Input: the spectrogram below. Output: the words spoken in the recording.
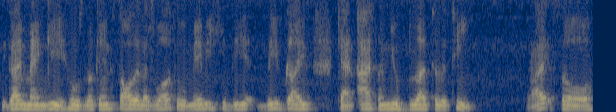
the guy Mengi, who's looking solid as well too. Maybe he, the, these guys can add some new blood to the team, right? So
